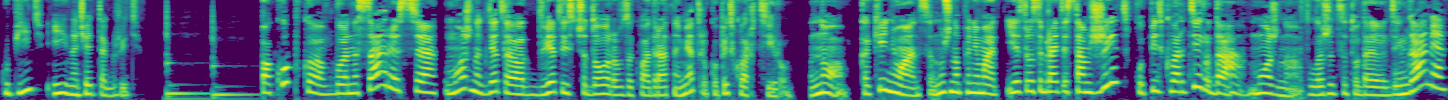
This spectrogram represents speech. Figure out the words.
купить и начать так жить. Покупка в Буэнос-Айресе можно где-то 2000 долларов за квадратный метр купить квартиру. Но какие нюансы? Нужно понимать, если вы собираетесь там жить, купить квартиру, да, можно вложиться туда деньгами,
